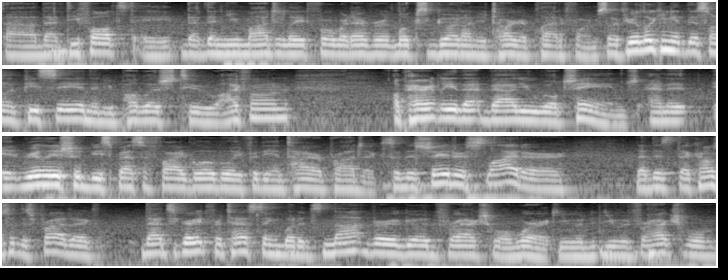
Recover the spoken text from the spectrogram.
uh, that defaults to 8 that then you modulate for whatever looks good on your target platform. So if you're looking at this on a PC and then you publish to iPhone, apparently that value will change and it, it really should be specified globally for the entire project. So the shader slider that this that comes with this project, that's great for testing, but it's not very good for actual work. You would you would for actual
